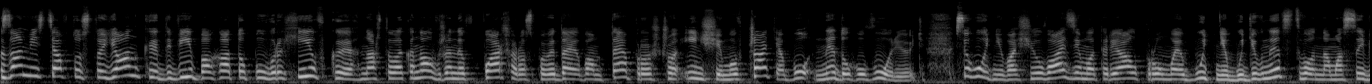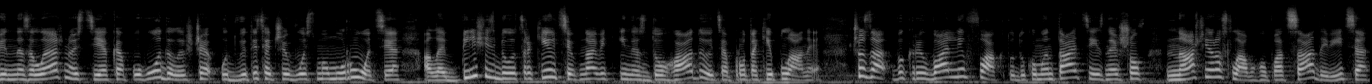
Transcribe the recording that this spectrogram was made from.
Замість автостоянки дві багатоповерхівки. Наш телеканал вже не вперше розповідає вам те, про що інші мовчать або не договорюють. Сьогодні вашій увазі матеріал про майбутнє будівництво на масиві незалежності, яке погодили ще у 2008 році. Але більшість білоцерківців навіть і не здогадуються про такі плани. Що за викривальний факт у документації знайшов наш Ярослав Гопаца? Дивіться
